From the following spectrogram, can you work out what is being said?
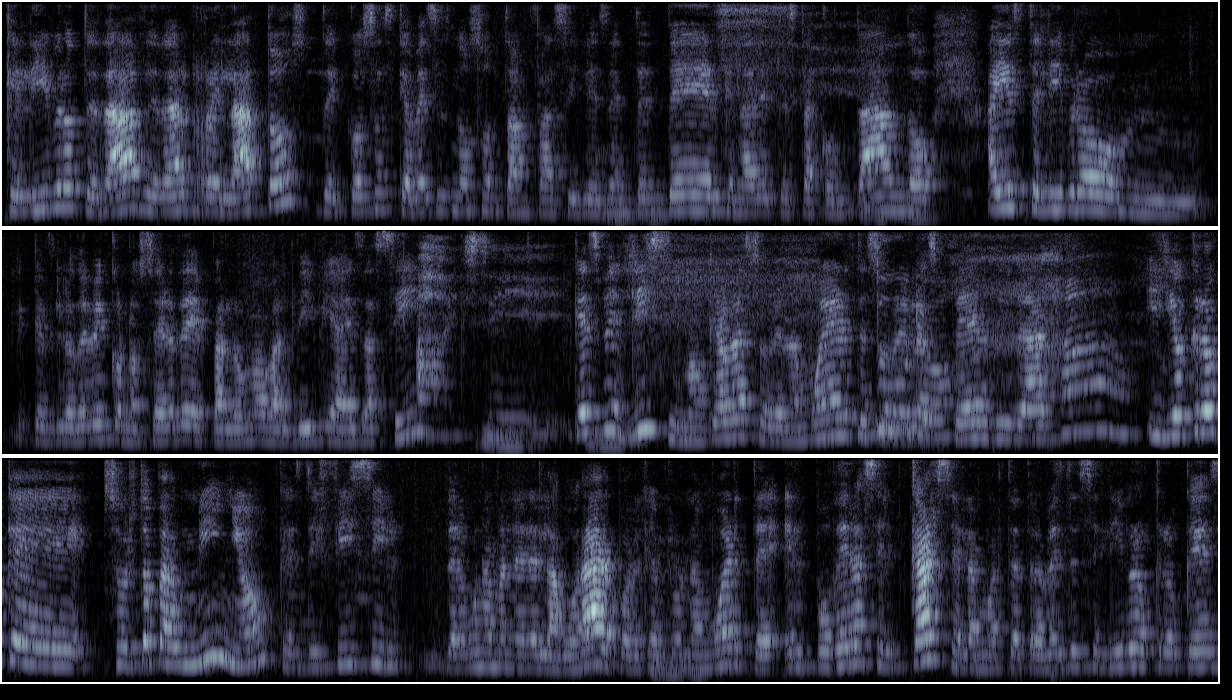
que el libro te da, de dar relatos de cosas que a veces no son tan fáciles de entender, que nadie te está contando. Hay este libro mm, que lo deben conocer de Paloma Valdivia, es así. Ay, sí. Que es bellísimo, que habla sobre la muerte, sobre las pérdidas. Y yo creo que, sobre todo para un niño, que es difícil de alguna manera elaborar, por ejemplo, una muerte, el poder acercarse a la muerte a través de ese libro creo que es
